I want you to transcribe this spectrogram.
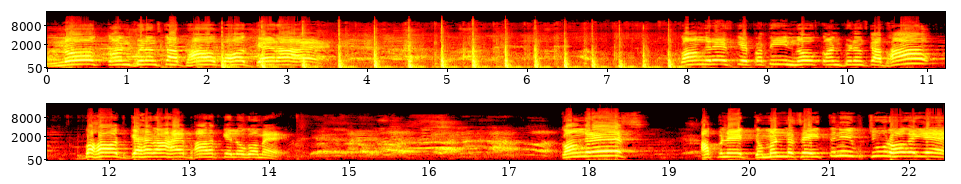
नो कॉन्फिडेंस का भाव बहुत गहरा है। कांग्रेस के प्रति नो कॉन्फिडेंस का भाव बहुत गहरा है भारत के लोगों में। कांग्रेस अपने घमंड से इतनी चूर हो गई है,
